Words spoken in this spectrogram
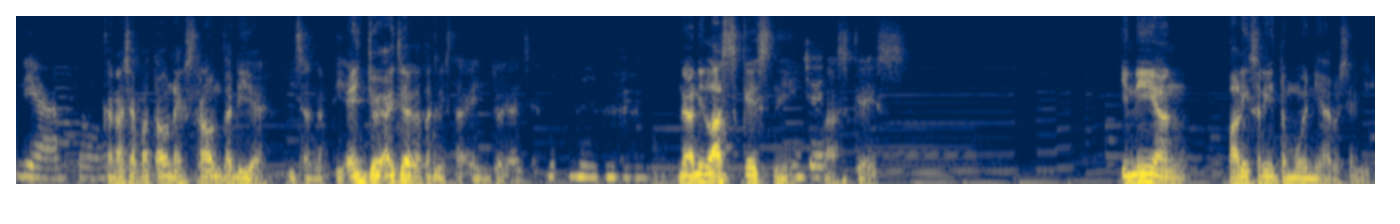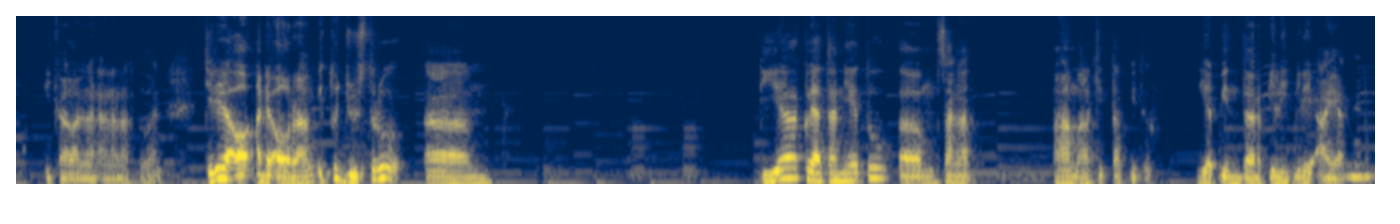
Iya, betul. Karena siapa tahu next round tadi ya bisa ngerti. Enjoy aja kata Krista, enjoy aja. Mm-mm. Nah, ini last case nih. Enjoy. Last case. Ini yang paling sering ditemuin nih harusnya nih di kalangan anak-anak Tuhan. Jadi ada, orang itu justru em, dia kelihatannya itu em, sangat paham Alkitab gitu. Dia pintar pilih-pilih ayat. Hmm.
